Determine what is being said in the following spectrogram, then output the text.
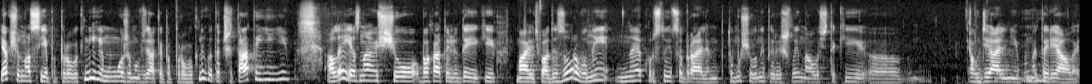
Якщо в нас є паперові книги, ми можемо взяти паперову книгу та читати її. Але я знаю, що багато людей, які мають вади зору, вони не користуються брайлем, тому що вони перейшли на ось такі. Е, Аудіальні матеріали.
